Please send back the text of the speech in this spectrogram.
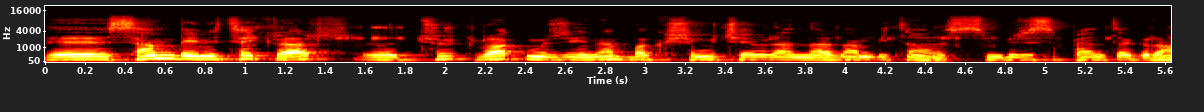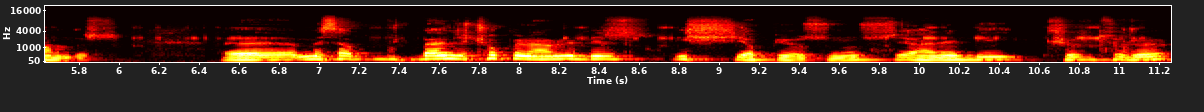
Ee, sen beni tekrar e, Türk rock müziğine bakışımı çevirenlerden bir tanesisin. Birisi Pentagram'dır. Ee, mesela bence çok önemli bir iş yapıyorsunuz. Yani bir kültürü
